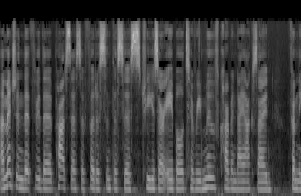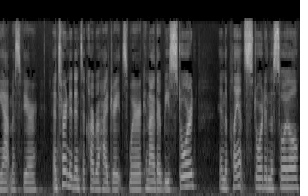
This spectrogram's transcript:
I mentioned that through the process of photosynthesis, trees are able to remove carbon dioxide from the atmosphere and turn it into carbohydrates, where it can either be stored in the plants, stored in the soil,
